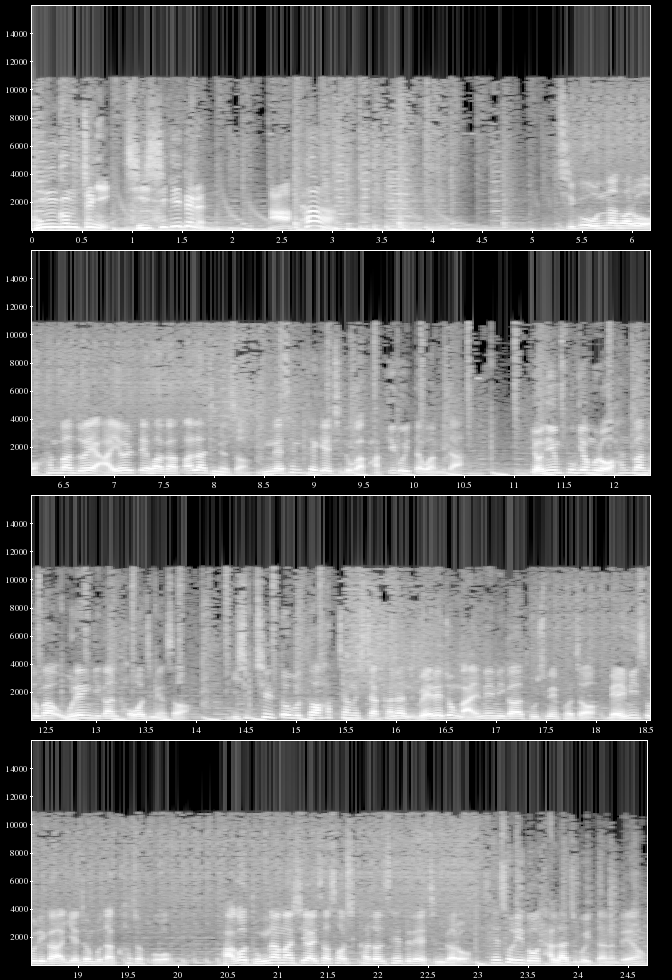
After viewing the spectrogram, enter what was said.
궁금증이 지식이 되는 아하. 지구 온난화로 한반도의 아열대화가 빨라지면서 국내 생태계 지도가 바뀌고 있다고 합니다. 연이은 폭염으로 한반도가 오랜 기간 더워지면서 27도부터 합창을 시작하는 외래종 말매미가 도심에 퍼져 매미 소리가 예전보다 커졌고 과거 동남아시아에서 서식하던 새들의 증가로 새소리도 달라지고 있다는데요.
